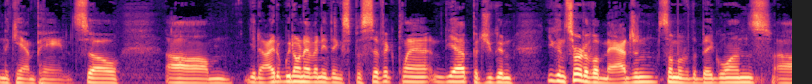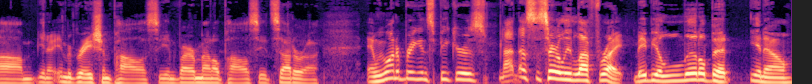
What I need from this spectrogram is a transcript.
in the campaign. So, um, you know, I, we don't have anything specific planned yet, but you can you can sort of imagine some of the big ones. Um, you know, immigration policy, environmental policy, et cetera. And we want to bring in speakers, not necessarily left right, maybe a little bit, you know,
